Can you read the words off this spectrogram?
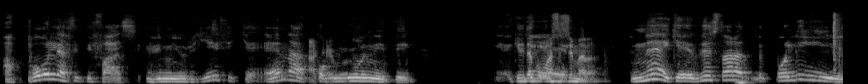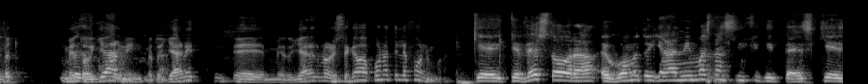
από όλη αυτή τη φάση δημιουργήθηκε ένα community. Κοίτα που είμαστε σήμερα. Ναι, και δες τώρα πολύ... Με, το Γιάννη, με το Γιάννη, ε, με το Γιάννη γνωριστήκαμε από ένα τηλεφώνημα. Και, και δες τώρα, εγώ με το Γιάννη ήμασταν συμφοιτητές και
